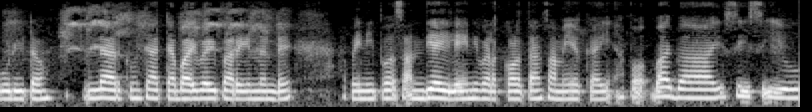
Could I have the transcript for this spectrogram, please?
കൂടിയിട്ടോ എല്ലാവർക്കും ടാറ്റ ബൈ ബൈ പറയുന്നുണ്ട്. അപ്പോൾ ഇനിയിപ്പോൾ സന്ധ്യ ആയില്ലേ ഇനി വിളക്കൊളത്താൻ സമയമൊക്കെ ആയി. അപ്പോൾ bye bye. See see you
